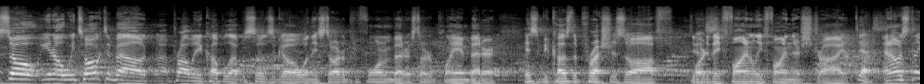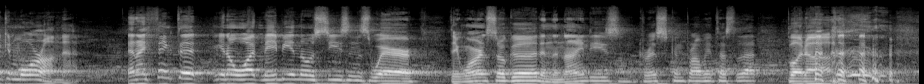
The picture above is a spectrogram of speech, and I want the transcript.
So, you know, we talked about uh, probably a couple episodes ago when they started performing better, started playing better. Is it because the pressure's off, or Yes. did they finally find their stride? Yes. And I was thinking more on that. And I think that, you know what, maybe in those seasons where they weren't so good in the 90s, Chris can probably attest to that, but, uh,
